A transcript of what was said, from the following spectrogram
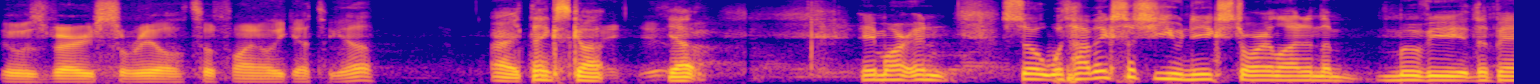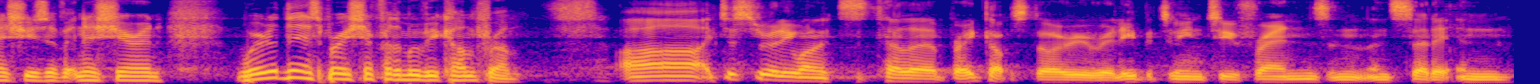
it was very surreal to finally get to go. All right, thanks, Scott. Thank yep. Hey, Martin. So, with having such a unique storyline in the movie The Banshees of Inisherin, where did the inspiration for the movie come from? Uh, I just really wanted to tell a breakup story, really, between two friends and, and set it in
